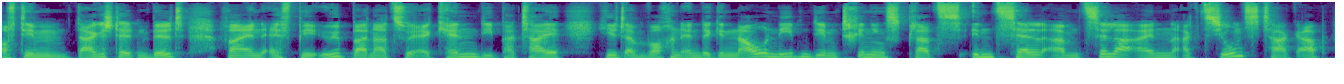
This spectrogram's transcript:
Auf dem dargestellten Bild war ein FPÖ-Banner zu erkennen. Die Partei hielt am Wochenende genau neben dem Trainingsplatz in Zell am Ziller einen Aktionstag ab.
